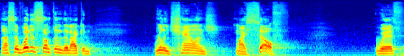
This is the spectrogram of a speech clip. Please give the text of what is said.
and I said, what is something that I could really challenge myself with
